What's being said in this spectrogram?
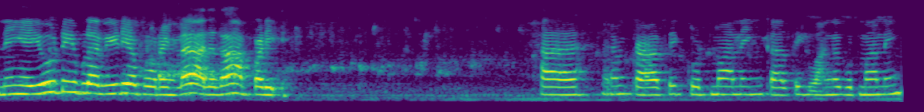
நீங்கள் யூடியூப்பில் வீடியோ போடுறீங்களா? அதுதான் அப்படி. M Karthik good morning Karthik வாங்க குட் மார்னிங்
